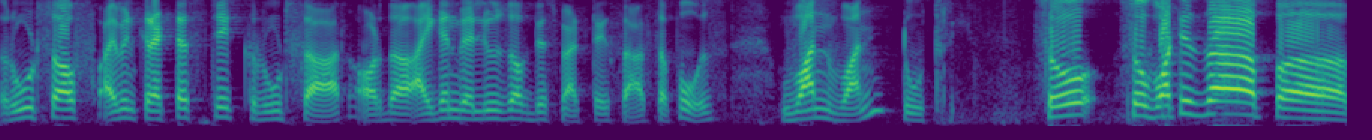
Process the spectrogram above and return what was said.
roots of I mean characteristic roots are or the eigenvalues of this matrix are suppose 1 1 2 3. So, so what is the uh,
